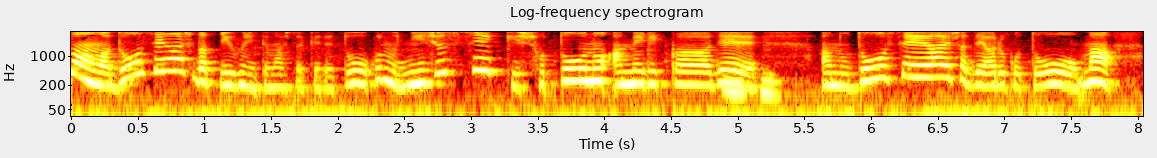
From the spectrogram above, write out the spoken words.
バンは同性愛者だっていうふうに言ってましたけれどこれも20世紀初頭のアメリカで、うんうん、あの同性愛者であることをまあ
